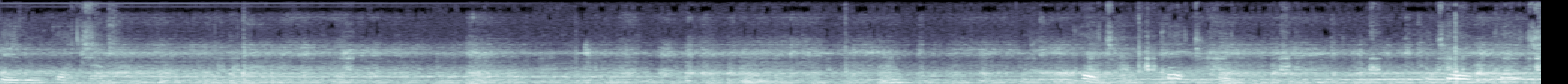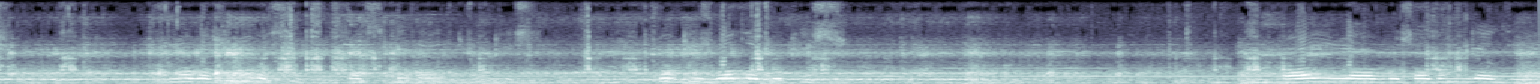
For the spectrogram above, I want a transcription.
Geliyor kaç. Kaç abi kaç. Kaç abi kaç. Şuna bak şuna bak. Bas bak çok iyiyiz. Çok iyiyiz valla çok iyiyiz. Hayır ya burası adamın geldiği yer.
